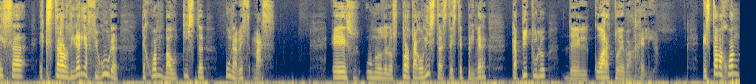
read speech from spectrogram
esa extraordinaria figura de Juan Bautista una vez más. Es uno de los protagonistas de este primer capítulo del cuarto Evangelio. Estaba Juan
